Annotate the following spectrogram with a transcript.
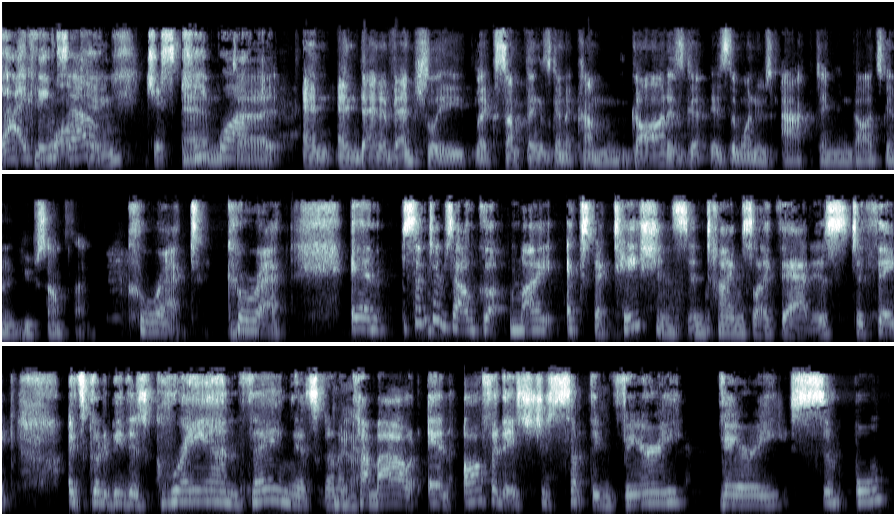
I think walking, so. Just keep and, walking, uh, and and then eventually, like something's going to come. God is is the one who's acting, and God's going to do something. Correct, correct. And sometimes I'll go. My expectations in times like that is to think it's going to be this grand thing that's going to yeah. come out, and often it's just something very, very simple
